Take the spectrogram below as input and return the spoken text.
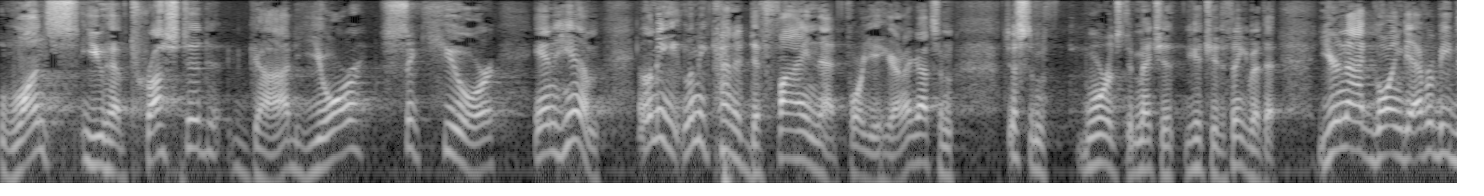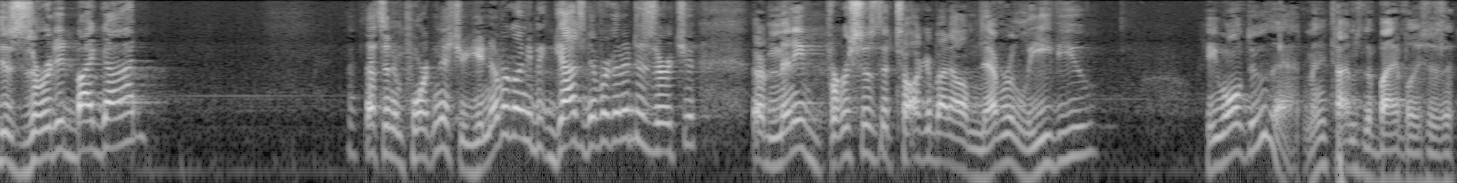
once you have trusted God, you're secure in Him. let me, let me kind of define that for you here. And I got some, just some words to you, get you to think about that. You're not going to ever be deserted by God. That's an important issue. You're never going to be, God's never going to desert you. There are many verses that talk about I'll never leave you. He won't do that. Many times in the Bible, He says that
